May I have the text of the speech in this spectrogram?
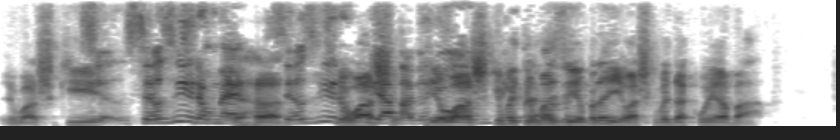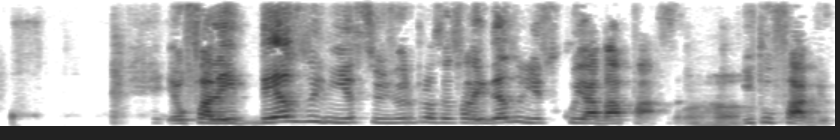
eu acho que. Vocês viram, né? Vocês viram, Eu o acho, Cuiabá ganhou. eu acho que vai ter uma zebra aí. Eu acho que vai dar Cuiabá. Eu falei desde o início, juro pra vocês, falei desde o início, Cuiabá passa. Aham. E tu, Fábio?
